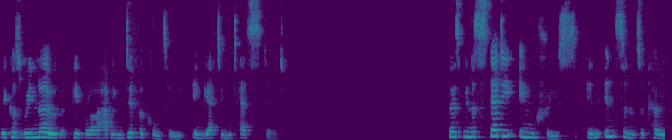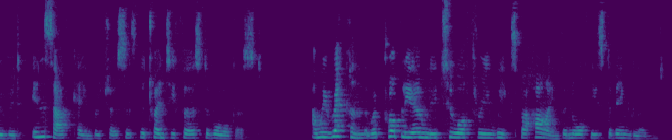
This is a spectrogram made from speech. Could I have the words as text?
because we know that people are having difficulty in getting tested. There's been a steady increase in incidence of COVID in South Cambridgeshire since the 21st of August and we reckon that we're probably only two or three weeks behind the northeast of England.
